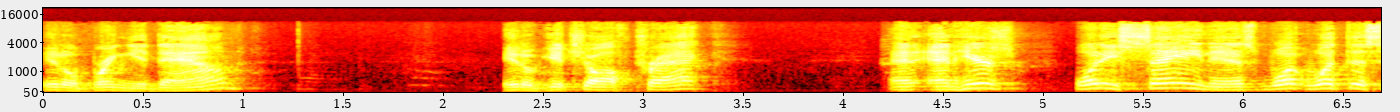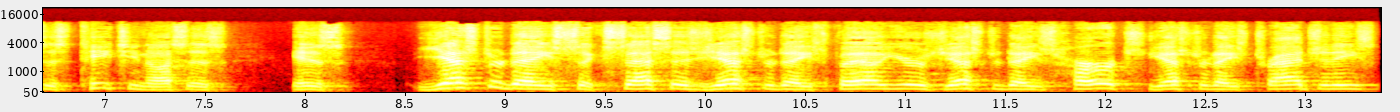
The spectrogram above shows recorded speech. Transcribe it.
it'll bring you down. It'll get you off track. And and here's what he's saying is what what this is teaching us is is yesterday's successes, yesterday's failures, yesterday's hurts, yesterday's tragedies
